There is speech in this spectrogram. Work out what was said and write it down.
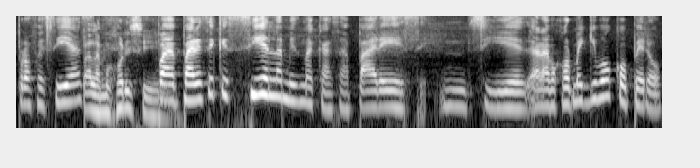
profecías. A lo mejor y sí. Pa- parece que sí es la misma casa, parece. Mm, Sí, es- a lo mejor me equivoco, pero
